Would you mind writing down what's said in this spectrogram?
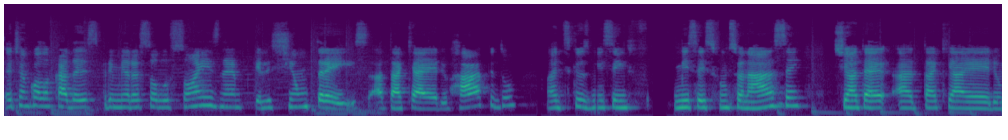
eu tinha colocado as primeiras soluções, né? Porque eles tinham três: ataque aéreo rápido, antes que os mísseis, mísseis funcionassem. Tinha até ataque aéreo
